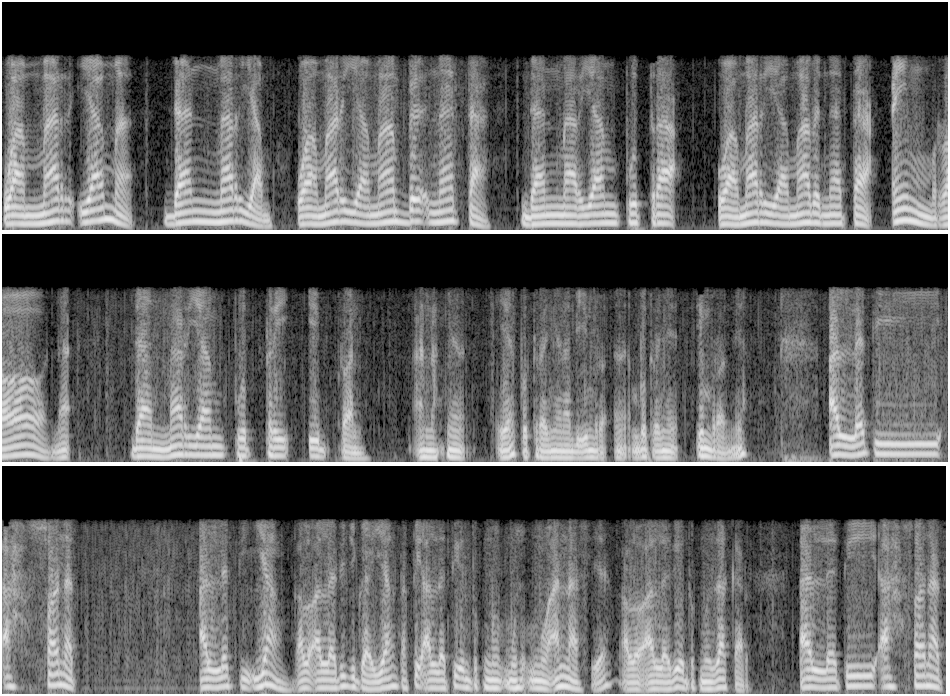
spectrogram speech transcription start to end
Wa Maryama dan Maryam. Wa Maryama benata dan Maryam putra. Wa Maryama benata Imrona dan Maryam putri Imran. Anaknya ya putranya Nabi Imran, eh, putranya Imran ya. Allati ahsanat allati yang kalau allati juga yang tapi allati untuk muannas ya kalau allati untuk muzakkar allati ahsanat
